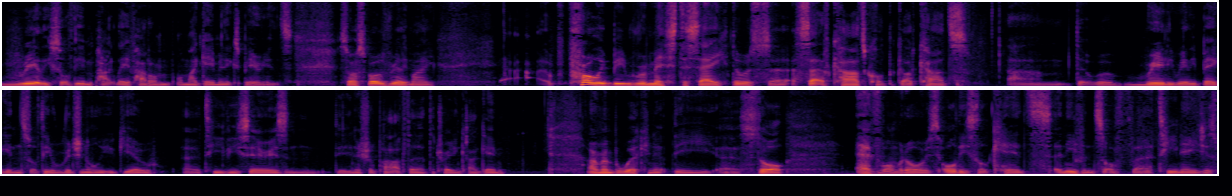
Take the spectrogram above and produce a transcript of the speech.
really sort of the impact they've had on, on my gaming experience. So I suppose really my I'd probably be remiss to say there was a, a set of cards called the God cards um, that were really, really big in sort of the original Yu-Gi-Oh uh, TV series and the initial part of the the trading card game. I remember working at the uh, store. Everyone would always, all these little kids, and even sort of uh, teenagers,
